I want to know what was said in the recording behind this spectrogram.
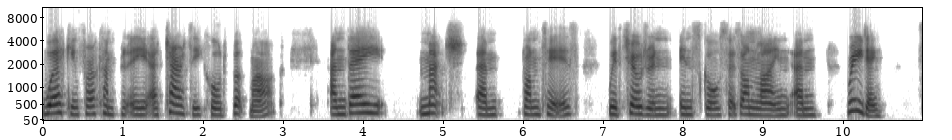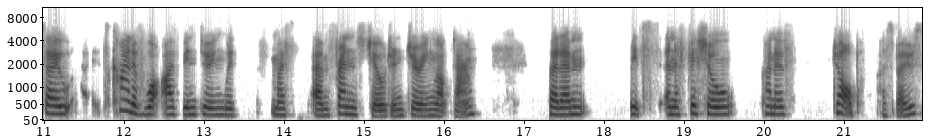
working for a company, a charity called Bookmark, and they match um, volunteers with children in school. So it's online um, reading. So it's kind of what I've been doing with my um, friends' children during lockdown. But um, it's an official kind of job, I suppose.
